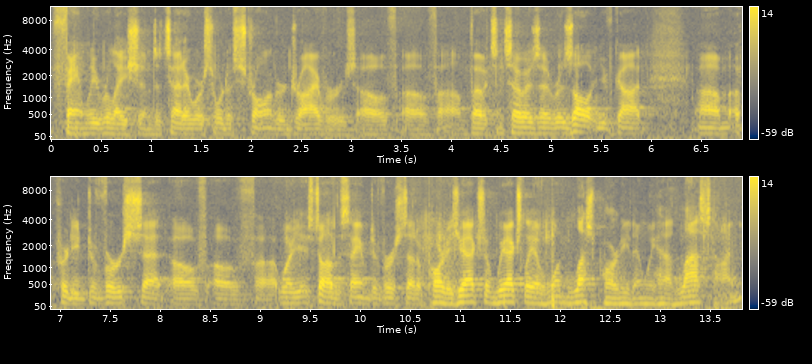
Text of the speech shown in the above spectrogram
family relations, et cetera, were sort of stronger drivers of, of uh, votes. And so as a result, you've got um, a pretty diverse set of, of uh, well, you still have the same diverse set of parties. You actually, we actually have one less party than we had last time.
